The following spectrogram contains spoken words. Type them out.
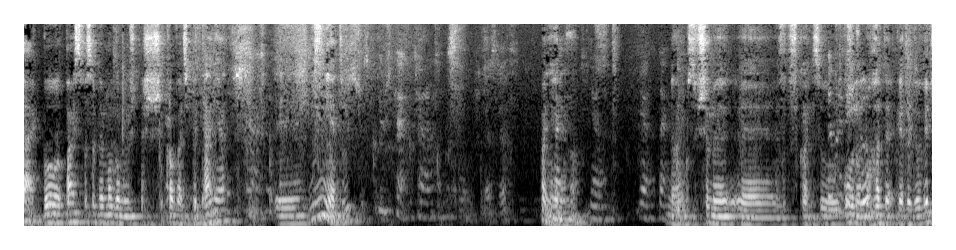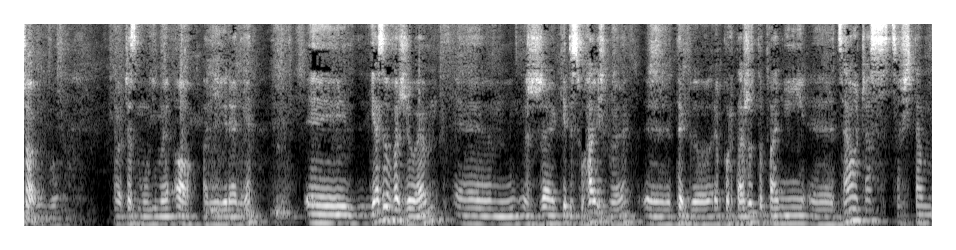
Tak, bo Państwo sobie mogą już też szykować pytania. Yy, nie, tu już Pani Ireno. No, usłyszymy e, w- końcu główną bohaterkę tego wieczoru, bo cały czas mówimy o pani Irenie. E, Ja zauważyłem, em, że kiedy słuchaliśmy e, tego reportażu, to pani e, cały czas coś tam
